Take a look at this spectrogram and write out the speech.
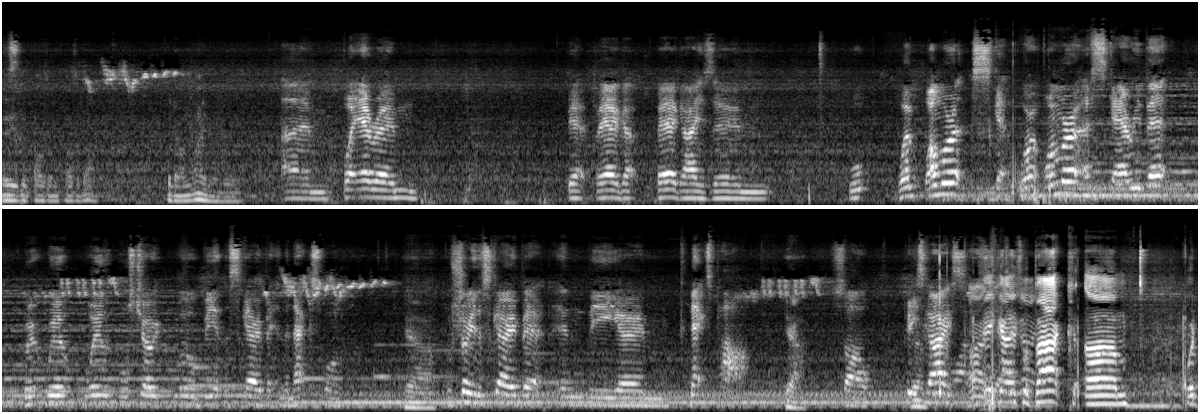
maybe we can pause and pause it back. Put it online maybe. Um, but yeah, um, yeah, but yeah, gu- but yeah, guys, um, when when we're at the sca- when when we're at a scary bit, we we we'll, we'll show we'll be at the scary bit in the next one. Yeah. We'll show you the scary bit in the um, next part. Yeah. So, peace, Yeah. guys. Hey guys, we're back. Um, we're,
